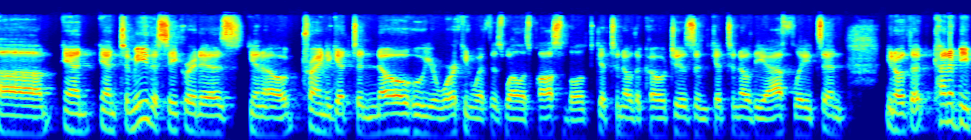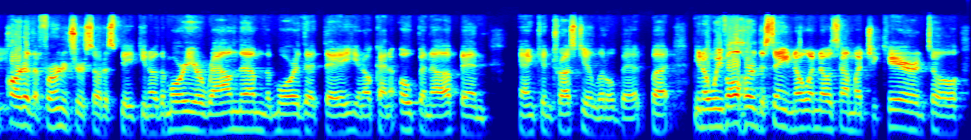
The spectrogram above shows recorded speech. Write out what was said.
um, and and to me the secret is you know trying to get to know who you're working with as well as possible get to know the coaches and get to know the athletes. And you know that kind of be part of the furniture so to speak. You know the more you're around them the more that they you know kind of open up and and can trust you a little bit. But you know we've all heard the saying no one knows how much you care until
